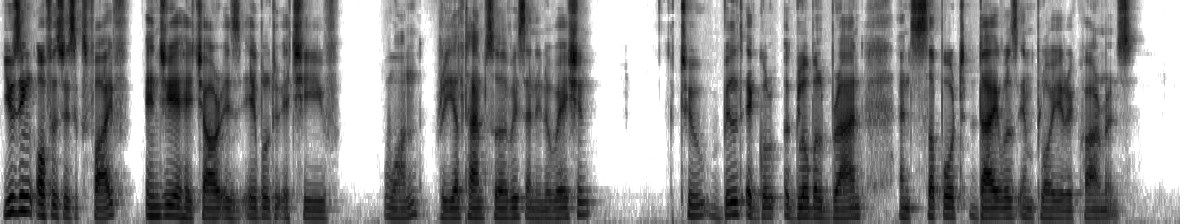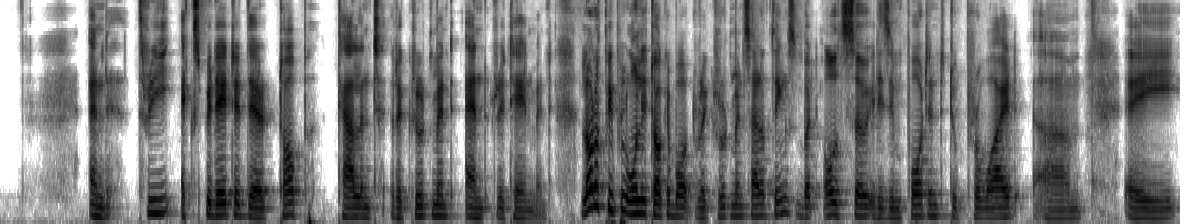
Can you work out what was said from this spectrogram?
Using Office 365, NGA HR is able to achieve one, real time service and innovation, two, build a, a global brand and support diverse employee requirements, and three, expedited their top talent recruitment and retainment a lot of people only talk about recruitment side of things but also it is important to provide um, a,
